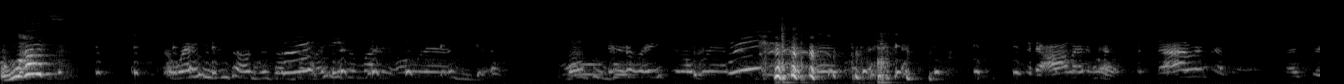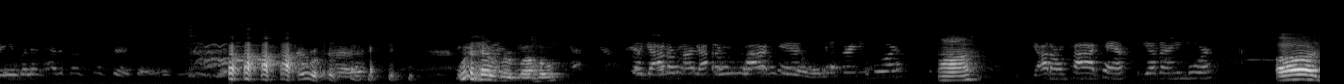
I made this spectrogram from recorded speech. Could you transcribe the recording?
what? The way he been talking to somebody, he's somebody old ass, multi-generational grandpa. He said all that stuff. But I remember that tree when it had a bunch of Whatever, Mo. So y'all don't y'all don't podcast together anymore? Huh? Y'all don't podcast together anymore? Uh,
